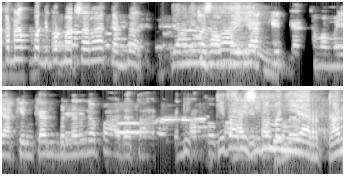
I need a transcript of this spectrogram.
Kenapa dipermasalahkan, Pak? Jangan Cuma dimasalahin. meyakinkan, cuma meyakinkan benar nggak Pak ada tato Kita di sini menyiarkan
